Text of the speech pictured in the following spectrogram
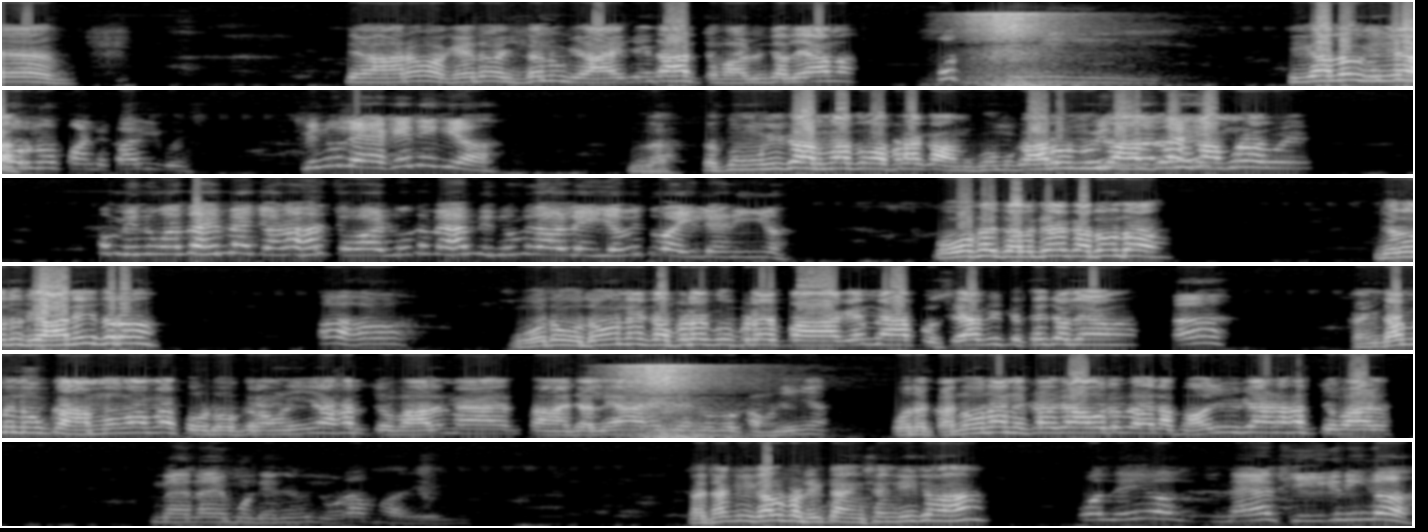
ਤਿਆਰ ਹੋ ਗਿਆ ਤੇ ਇੱਧਰ ਨੂੰ ਗਿਆ ਹੀ ਕਹਿੰਦਾ ਹੱਥ ਵੱਲ ਨੂੰ ਚੱਲਿਆ ਵਾ। ਉਹ ਤੇਰੀ ਕੀ ਗੱਲ ਹੋ ਗਈ ਆ? ਚੋਰ ਨੂੰ ਪੰਡ ਕਾਲੀ ਹੋਈ ਮੈਨੂੰ ਲੈ ਕੇ ਨਹੀਂ ਗਿਆ। ਲੈ ਤੇ ਤੂੰ ਕੀ ਕਰਨਾ ਤੂੰ ਆਪਣਾ ਕੰਮ ਕੁਮ ਕਰ ਉਹਨੂੰ ਮੈਨੂੰ ਜਾਣ ਤੇ ਉਹਨੂੰ ਕੰਮ ਨਾ ਕੋਈ। ਉਹ ਮੈਨੂੰ ਆਂਦਾ ਸੀ ਮੈਂ ਜਾਣਾ ਹਰਚਵਾਲ ਨੂੰ ਤੇ ਮੈਂ ਕਿਹਾ ਮੈਨੂੰ ਵੀ ਨਾਲ ਲਈ ਜਾਵੀਂ ਦਵਾਈ ਲੈਣੀ ਆ। ਉਹ ਫਿਰ ਚੱਲ ਗਿਆ ਕਦੋਂ ਦਾ? ਜਦੋਂ ਤੂੰ ਗਿਆ ਨਹੀਂ ਇਧਰੋਂ? ਆਹੋ। ਉਹ ਤਾਂ ਉਦੋਂ ਉਹਨੇ ਕੱਪੜੇ ਕੁਪੜੇ ਪਾ ਕੇ ਮੈਂ ਪੁੱਛਿਆ ਵੀ ਕਿੱਥੇ ਚੱਲਿਆ ਵਾ। ਹਾਂ। ਕਹਿੰਦਾ ਮੈਨੂੰ ਕੰਮ ਵਾ ਮੈਂ ਫੋਟੋ ਕਰਾਉਣੀ ਆ ਹਰਚਵਾਲ ਮੈਂ ਤਾਂ ਚੱਲਿਆ ਇਹ ਤੈਨੂੰ ਵਿਖਾਉਣੀ ਆ। ਉਹ ਤਾਂ ਕਦੋਂ ਦਾ ਨਿਕਲ ਗਿਆ ਉਹ ਤੇ ਮੈਂ ਨਾ ਪਹੁੰਚ ਵੀ ਗਿਆ ਨਾ ਹਰਚਵਾਲ ਮੈਂ ਨਾ ਇਹ ਮੁੰਡੇ ਨੇ ਵੀ ਲੋੜਾ ਮਾਰਿਆ ਜੀ ਚਾਚਾ ਕੀ ਗੱਲ ਵੱਡੀ ਟੈਨਸ਼ਨ ਜੀ ਵਾ? ਉਹ ਨਹੀਂ ਉਹ ਮੈਂ ਠੀਕ ਨਹੀਂਗਾ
